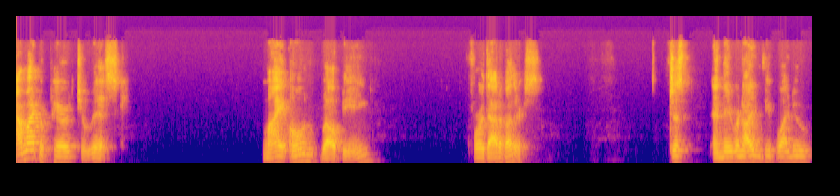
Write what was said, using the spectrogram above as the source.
am I prepared to risk my own well-being for that of others? Just, and they were not even people I knew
